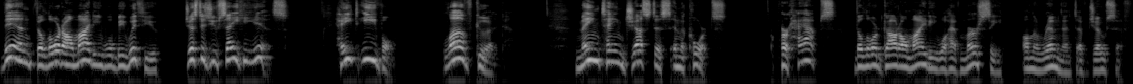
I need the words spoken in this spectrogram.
Then the Lord Almighty will be with you, just as you say He is. Hate evil, love good, maintain justice in the courts Perhaps the Lord God Almighty will have mercy on the remnant of Joseph.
